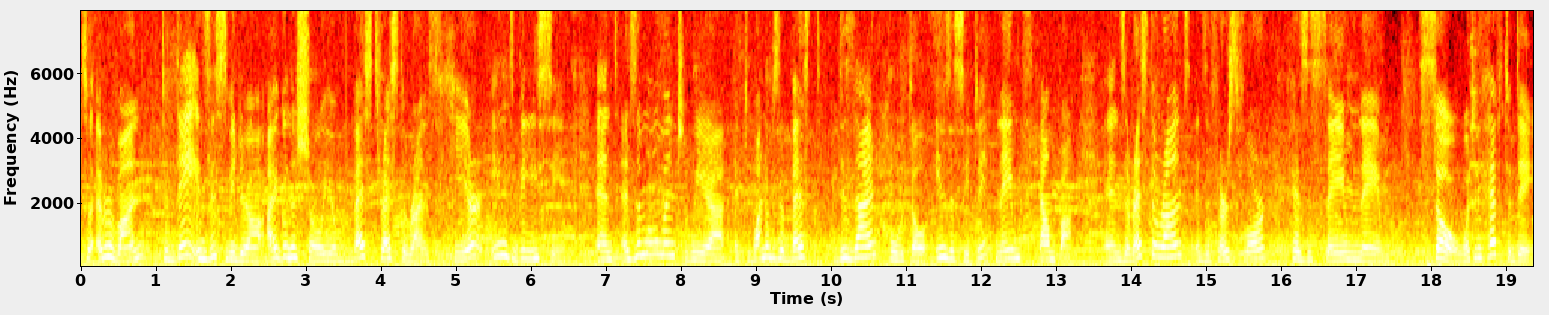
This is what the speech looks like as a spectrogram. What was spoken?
to everyone! Today in this video I'm gonna show you best restaurants here in Tbilisi and at the moment we are at one of the best design hotel in the city named Stamba and the restaurant at the first floor has the same name. So what we have today?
